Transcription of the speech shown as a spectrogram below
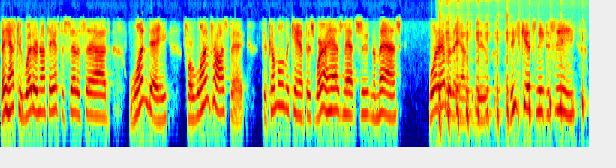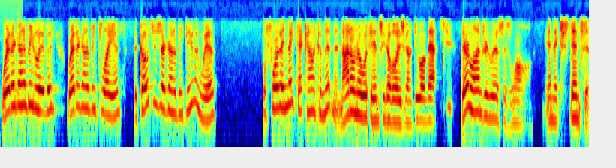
They have to, whether or not they have to set aside one day for one prospect to come on the campus, wear a hazmat suit and a mask, whatever they have to do. These kids need to see where they're going to be living, where they're going to be playing, the coaches they're going to be dealing with before they make that kind of commitment. And I don't know what the NCAA is going to do on that. Their laundry list is long and extensive,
